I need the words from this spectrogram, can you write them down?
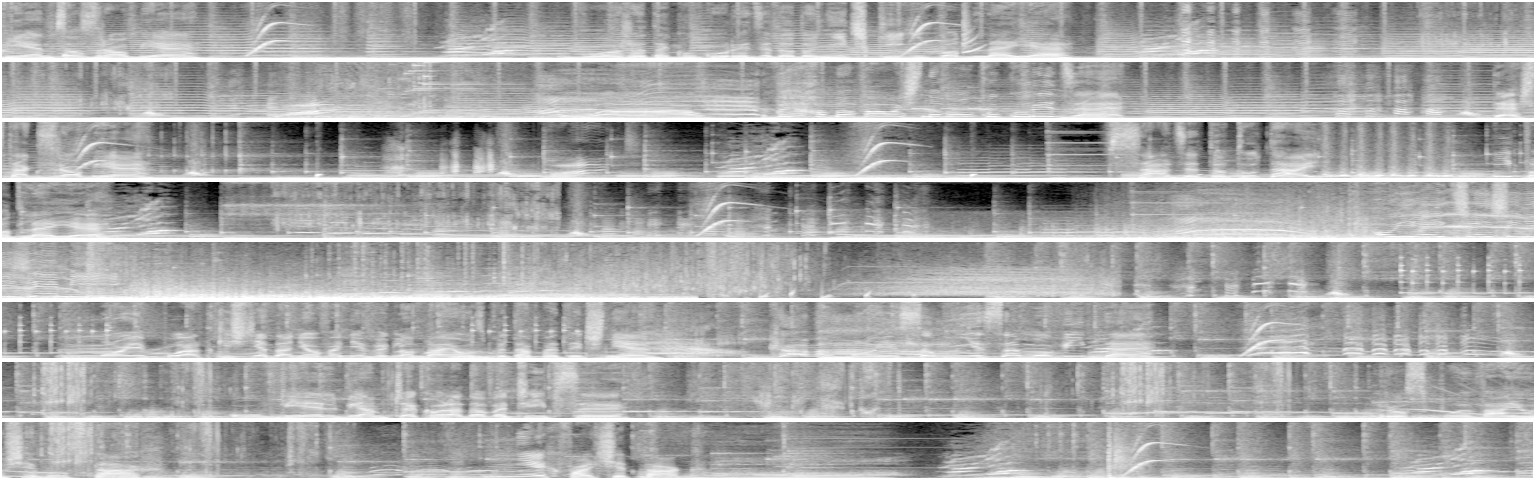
Wiem, co zrobię. Włożę tę kukurydzę do doniczki i podleję. Wow! Wyhodowałaś nową kukurydzę! Też tak zrobię. Wsadzę to tutaj i podleję. Ojej, trzęsienie ziemi! Moje płatki śniadaniowe nie wyglądają zbyt apetycznie. A moje są niesamowite. Uwielbiam czekoladowe chipsy. Rozpływają się w ustach. Nie chwal się tak.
